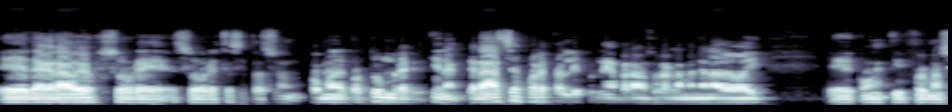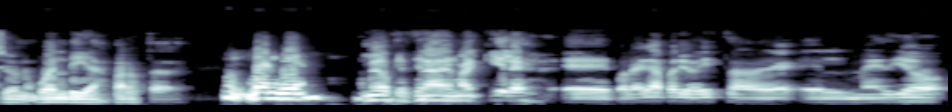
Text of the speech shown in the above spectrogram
eh, de agravio sobre, sobre esta situación. Como de costumbre, Cristina, gracias por estar disponible para nosotros en la mañana de hoy eh, con esta información. Buen día para ustedes. Buen día. Amigos, Cristina del Marquiles, eh, colega periodista del medio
